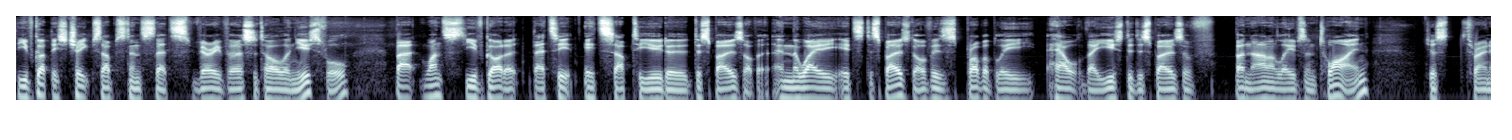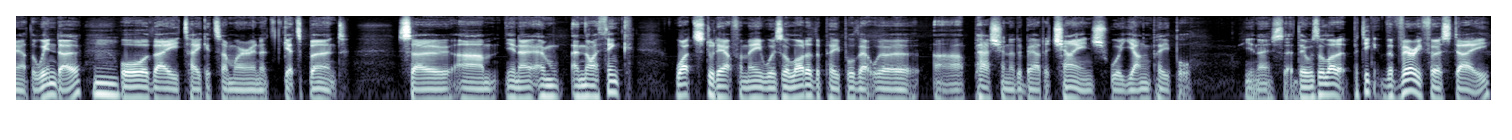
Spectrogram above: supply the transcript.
you've got this cheap substance that's very versatile and useful, but once you've got it, that's it. It's up to you to dispose of it. And the way it's disposed of is probably how they used to dispose of banana leaves and twine, just thrown out the window, or they take it somewhere and it gets burnt. So um, you know, and and I think what stood out for me was a lot of the people that were uh, passionate about a change were young people. You know, so there was a lot of particular. The very first day,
